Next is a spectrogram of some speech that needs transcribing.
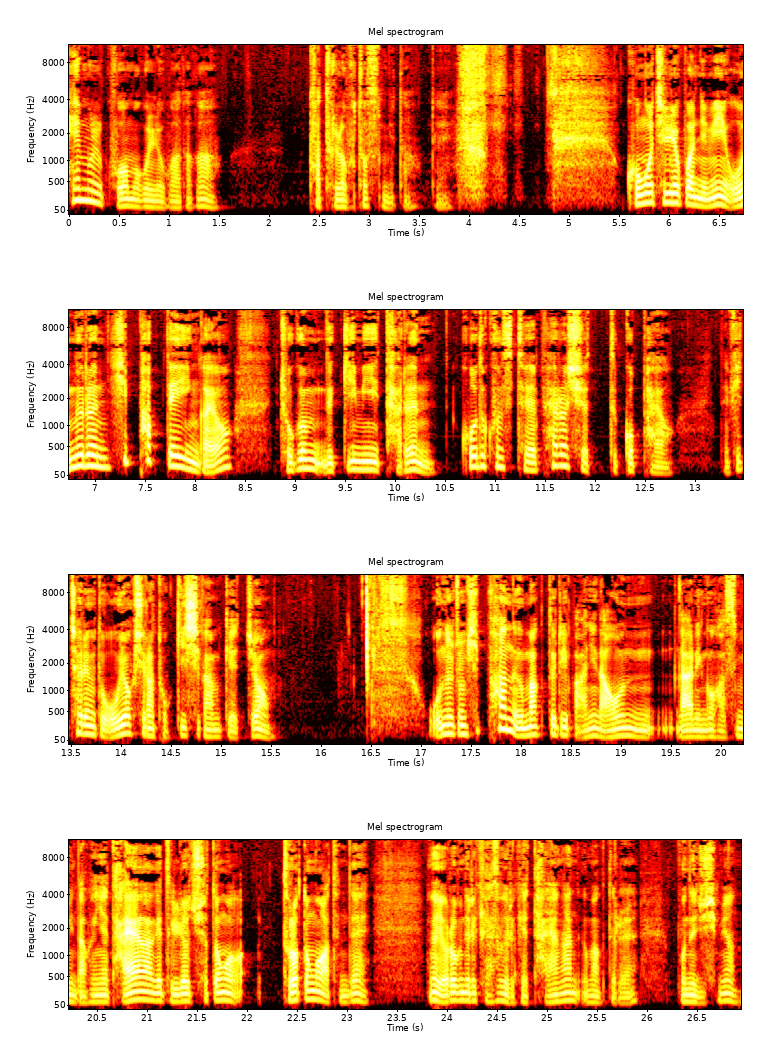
햄을 구워 먹으려고 하다가 다 들러붙었습니다. 네. 0576번님이 오늘은 힙합 day인가요? 조금 느낌이 다른 코드 쿤스트의 Parachute 듣고파요. 네, 피처링 또 오혁 씨랑 도끼 씨가 함께 했죠. 오늘 좀 힙한 음악들이 많이 나온 날인 것 같습니다. 굉장히 다양하게 들려주셨던 거 들었던 것 같은데 그러니까 여러분들이 계속 이렇게 다양한 음악들을 보내주시면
